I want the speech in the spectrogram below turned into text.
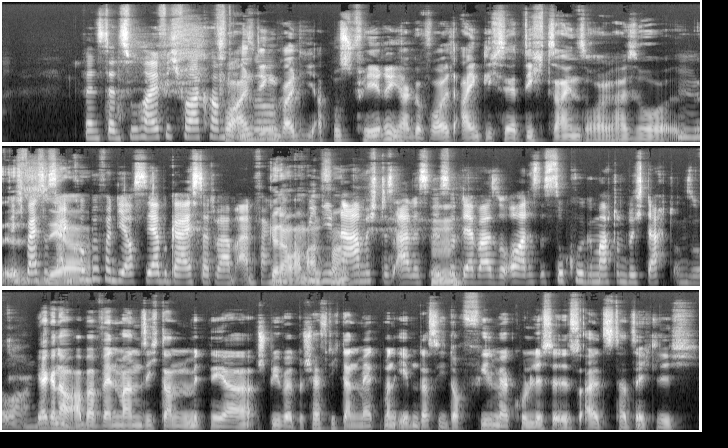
wenn es dann zu häufig vorkommt. Vor allen so, Dingen, weil die Atmosphäre ja gewollt eigentlich sehr dicht sein soll. Also Hm, äh, Ich weiß, dass ein Kumpel von dir auch sehr begeistert war am Anfang. Genau, wie, am wie Anfang. dynamisch das alles ist. Mhm. Und der war so, oh, das ist so cool gemacht und durchdacht und so. Und Ja, genau, aber wenn man sich dann mit der Spielwelt beschäftigt, dann merkt man eben, dass sie doch viel mehr Kulisse ist als tatsächlich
